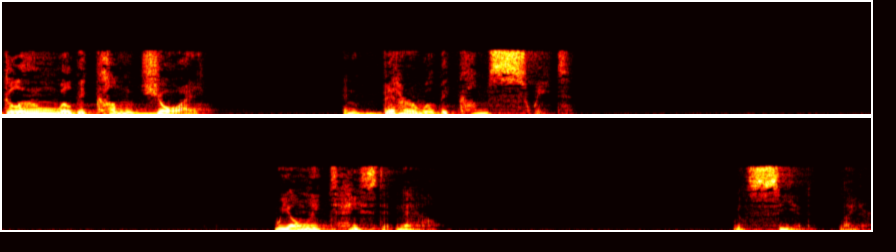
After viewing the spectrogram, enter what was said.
Gloom will become joy, and bitter will become sweet. We only taste it now. We'll see it later.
